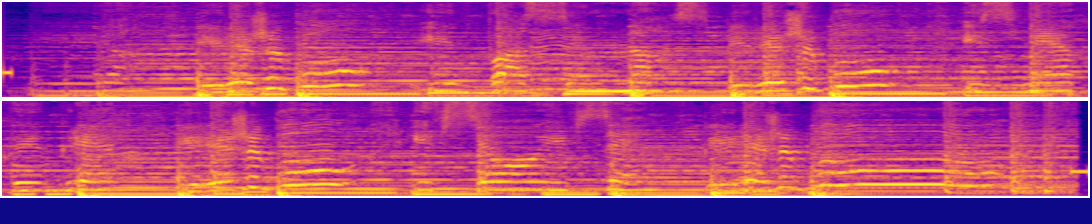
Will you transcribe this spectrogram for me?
Я переживу и вас, и нас переживу, и смех, и грех переживу, и все, и все переживу.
